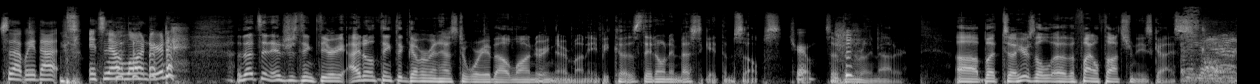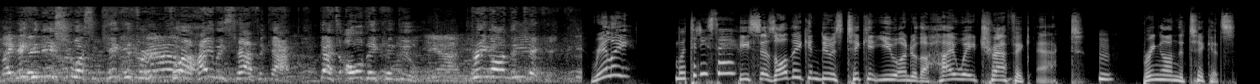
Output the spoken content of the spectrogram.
So that way, that it's now laundered. That's an interesting theory. I don't think the government has to worry about laundering their money because they don't investigate themselves. True. So it doesn't really matter. Uh, but uh, here's the, uh, the final thoughts from these guys. They can issue us a ticket for, for a Highways Traffic Act. That's all they can do. Bring on the ticket. Really? What did he say? He says all they can do is ticket you under the Highway Traffic Act. Bring on the tickets.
